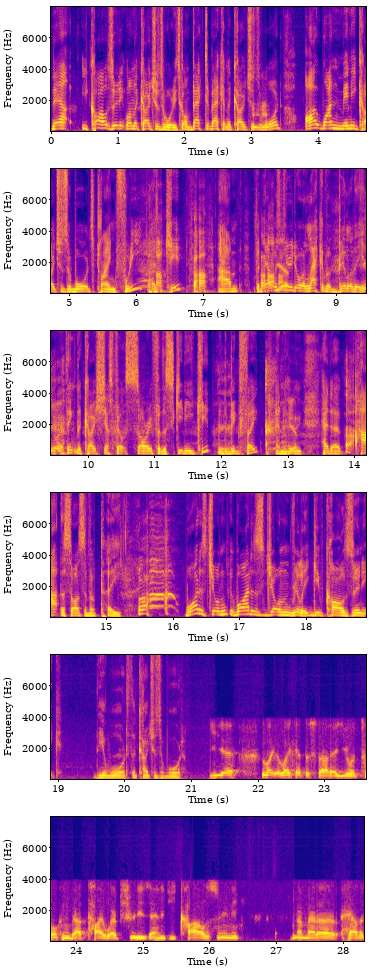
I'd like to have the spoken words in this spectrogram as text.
Now, Kyle Zunic won the Coaches Award. He's gone back to back in the Coaches Mm-hmm. Award. I won many Coaches Awards playing footy as a kid, um, but that was due to a lack of ability. And I think the coach just felt sorry for the skinny kid with the big feet and who had a heart the size of a pea. Why does John? Why does John Rillie give Kyle Zunic the award, the coach's award? Yeah, like like at the start, you were talking about Ty Webster and his energy. Kyle Zunic, no matter how the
